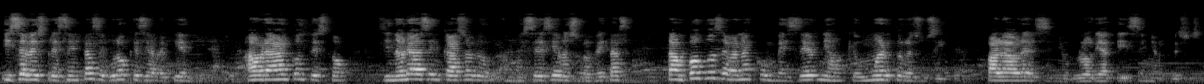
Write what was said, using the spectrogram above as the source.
y se les presenta, seguro que se arrepiente. Abraham contestó, si no le hacen caso a, Moisés y a los profetas, tampoco se van a convencer ni aunque un muerto resucite. Palabra del Señor, gloria a ti, Señor Jesús.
